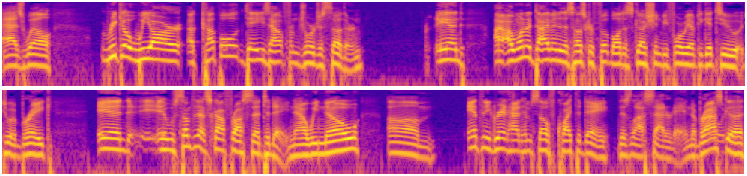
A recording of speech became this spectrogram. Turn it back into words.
as well. Rico, we are a couple days out from Georgia Southern. And I, I want to dive into this Husker football discussion before we have to get to to a break. And it was something that Scott Frost said today. Now we know um, Anthony Grant had himself quite the day this last Saturday, and Nebraska,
